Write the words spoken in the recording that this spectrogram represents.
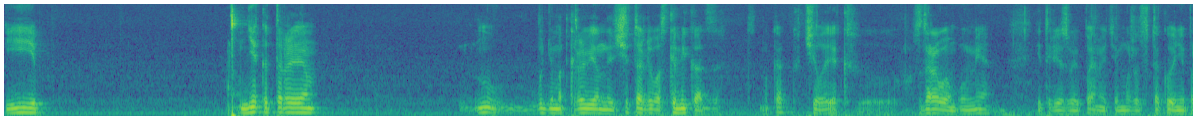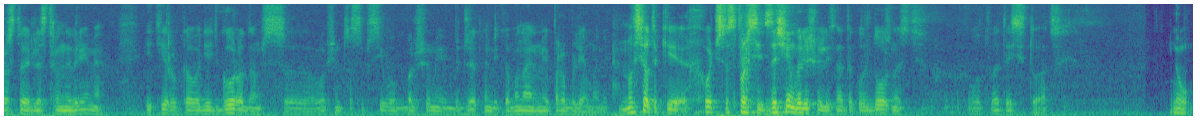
И некоторые, ну, будем откровенны, считали вас камикадзе. Ну, как человек в здравом уме и трезвой памяти может в такое непростое для страны время идти руководить городом с, э, в общем-то, с его большими бюджетными коммунальными проблемами. Но все-таки хочется спросить, зачем вы решились на такую должность вот в этой ситуации? Ну,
